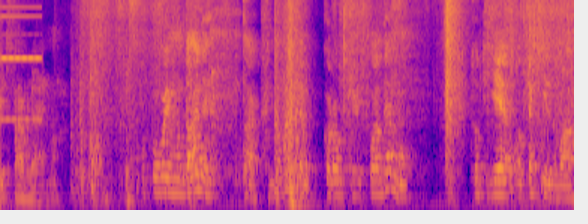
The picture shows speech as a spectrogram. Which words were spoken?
відправляємо. Спаковуємо далі. Так, давайте коробки відкладемо. Тут є отакі два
